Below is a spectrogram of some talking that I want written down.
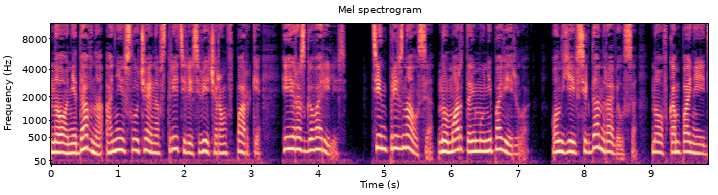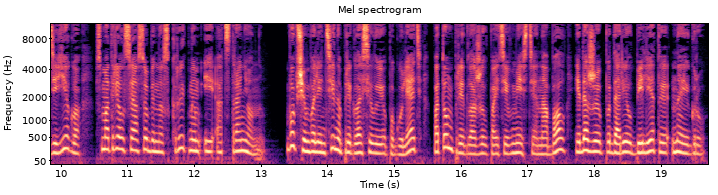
Но недавно они случайно встретились вечером в парке и разговорились. Тин признался, но Марта ему не поверила. Он ей всегда нравился, но в компании Диего смотрелся особенно скрытным и отстраненным. В общем, Валентина пригласил ее погулять, потом предложил пойти вместе на бал и даже подарил билеты на игру.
